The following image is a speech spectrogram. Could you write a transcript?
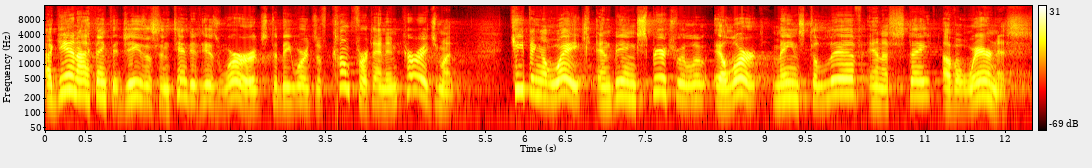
Again, I think that Jesus intended his words to be words of comfort and encouragement. Keeping awake and being spiritually alert means to live in a state of awareness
